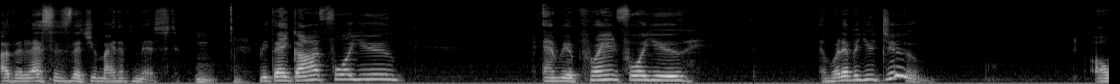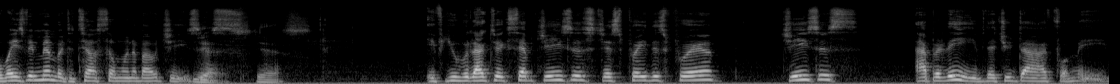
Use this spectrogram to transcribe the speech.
other lessons that you might have missed. Mhm. We thank God for you and we are praying for you. And whatever you do, always remember to tell someone about Jesus. Yes. Yes. If you would like to accept Jesus, just pray this prayer Jesus, I believe that you died for me.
